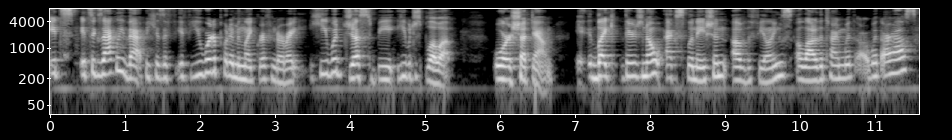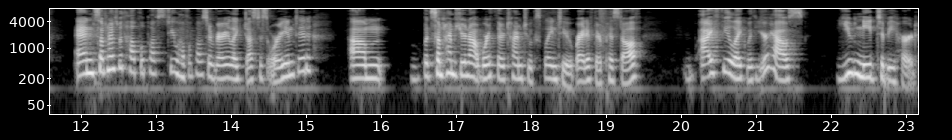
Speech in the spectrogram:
it's it's exactly that because if if you were to put him in like Gryffindor, right? He would just be he would just blow up or shut down. I- Like there's no explanation of the feelings a lot of the time with with our house. And sometimes with Hufflepuffs too. Hufflepuffs are very like justice oriented. Um but sometimes you're not worth their time to explain to, right? If they're pissed off. I feel like with your house, you need to be heard.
